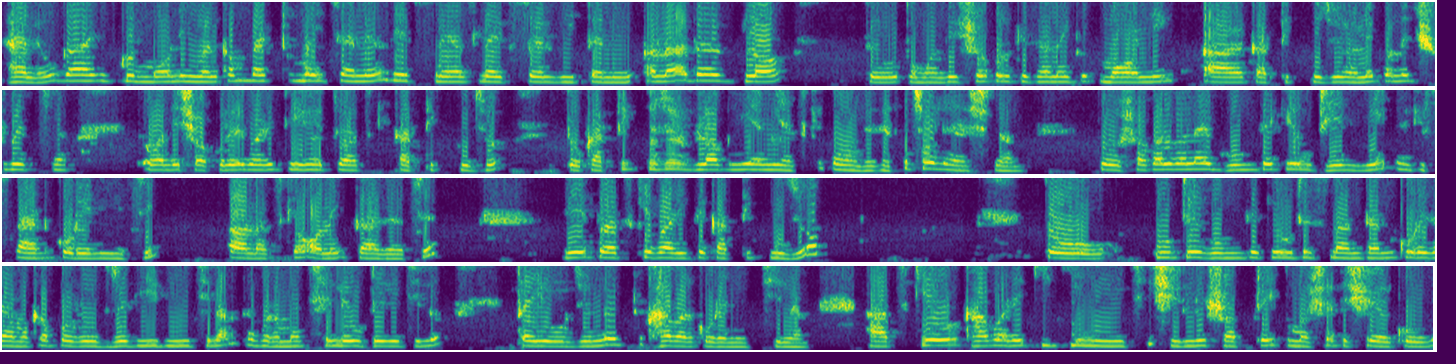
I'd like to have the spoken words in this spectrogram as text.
Hello guys, good morning. Welcome back to my channel. It's Sneha's Lifestyle with a new another vlog. তো তোমাদের সকলকে জানাই good morning আর কার্তিক পুজোর অনেক অনেক শুভেচ্ছা তোমাদের সকলের বাড়িতেই হয়তো আজকে কার্তিক পুজো তো কার্তিক পুজোর ব্লগ নিয়ে আমি আজকে তোমাদের কাছে চলে আসলাম তো সকালবেলায় ঘুম থেকে উঠে নিয়ে নাকি স্নান করে নিয়েছি কারণ আজকে অনেক কাজ আছে যেহেতু আজকে বাড়িতে কার্তিক পুজো তো উঠে ঘুম থেকে উঠে স্নান টান করে জামা কাপড় রোদ্রে দিয়ে দিয়েছিলাম, তারপর আমার ছেলে উঠে গেছিল, তাই ওর জন্য একটু খাবার করে নিচ্ছিলাম। আজকে ওর খাবারে কি কি নিয়েছি সেগুলো সবটাই তোমার সাথে শেয়ার করব।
